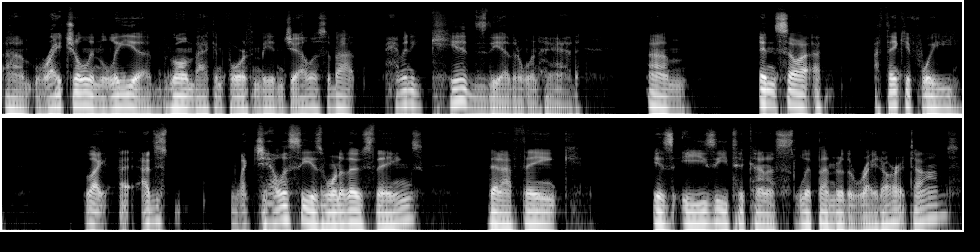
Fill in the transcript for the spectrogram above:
um, Rachel and Leah going back and forth and being jealous about how many kids the other one had. Um, and so I, I think if we like, I, I just like jealousy is one of those things that I think is easy to kind of slip under the radar at times.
